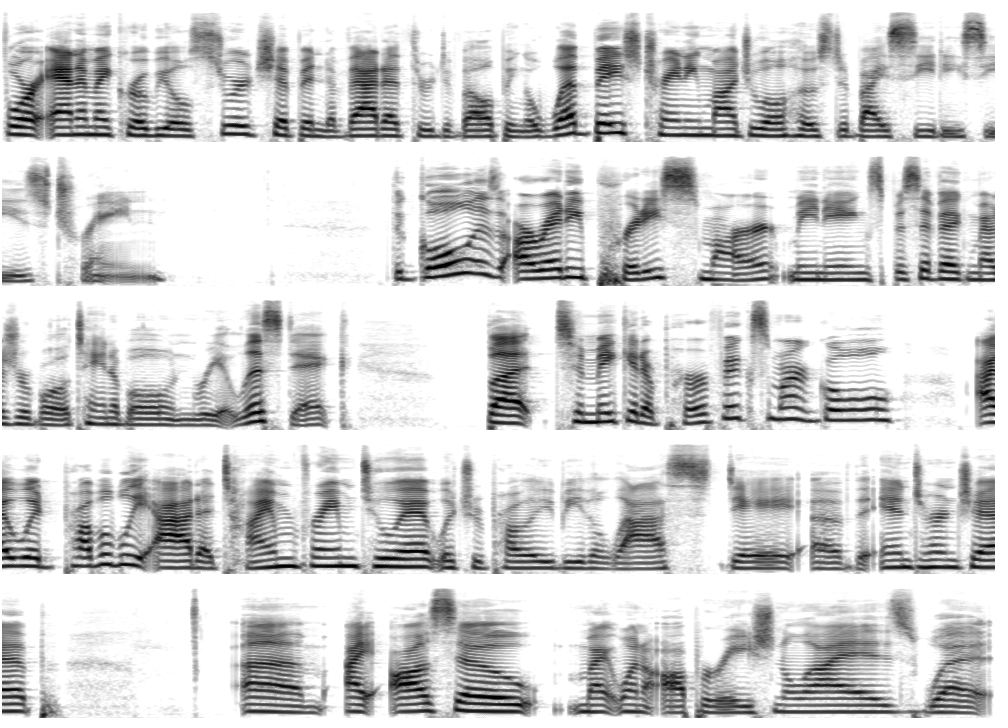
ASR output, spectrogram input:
for antimicrobial stewardship in Nevada through developing a web based training module hosted by CDC's Train. The goal is already pretty smart, meaning specific, measurable, attainable, and realistic. But to make it a perfect SMART goal, I would probably add a time frame to it, which would probably be the last day of the internship. Um, I also might want to operationalize what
